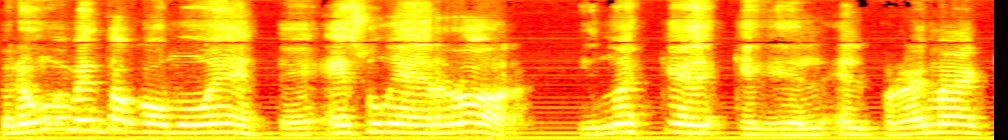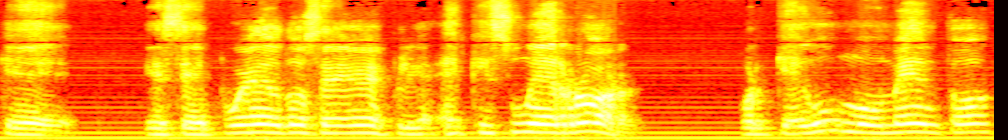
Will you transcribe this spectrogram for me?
Pero un momento como este es un error y no es que, el, problema que, se puede o no se debe explicar, es que es un error, porque en un momento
